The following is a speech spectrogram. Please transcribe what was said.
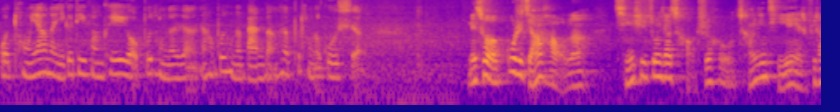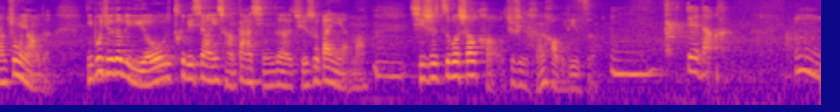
我同样的一个地方可以有不同的人，然后不同的版本，还有不同的故事。没错，故事讲好了，情绪种下草之后，场景体验也是非常重要的。你不觉得旅游特别像一场大型的角色扮演吗？嗯，其实淄博烧烤就是一个很好的例子。嗯，对的。嗯，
